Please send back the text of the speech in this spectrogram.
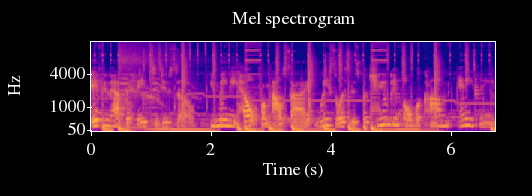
if you have the faith to do so. You may need help from outside resources, but you can overcome anything.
